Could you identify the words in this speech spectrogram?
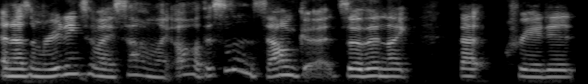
and as I'm reading to myself, I'm like, oh, this doesn't sound good. So then, like that created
